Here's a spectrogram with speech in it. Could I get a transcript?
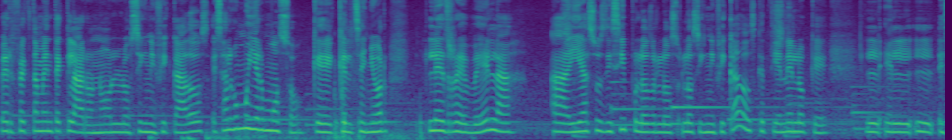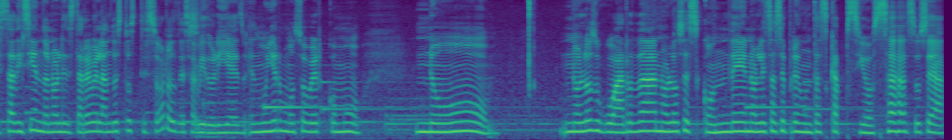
perfectamente claro, ¿no? Los significados. Es algo muy hermoso que, que el Señor les revela ahí a sus discípulos los, los significados que tiene lo que él, está diciendo, ¿no? Les está revelando estos tesoros de sabiduría. Es, es, muy hermoso ver cómo no, no los guarda, no los esconde, no les hace preguntas capciosas, o sea,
